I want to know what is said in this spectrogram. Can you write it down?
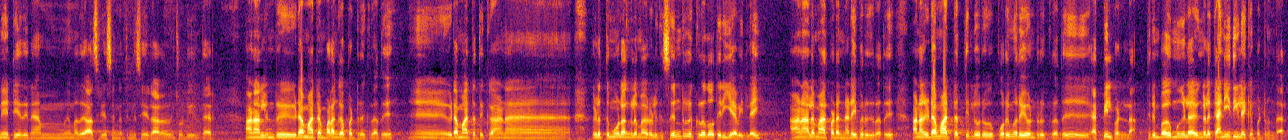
நேற்றைய தினம் எமது ஆசிரியர் சங்கத்தின் செயலாளரும் சொல்லியிருந்தார். ஆனால் இன்று இடமாற்றம் வழங்கப்பட்டிருக்கிறது. இடமாற்றத்துக்கான எழுத்து மூலங்களும் அவர்களுக்கு சென்றிருக்கிறதோ தெரியவில்லை. ஆனாலும் ஏற்பாடு நடைபெறுகிறது. ஆனால் இடமாற்றத்தில் ஒரு பொறிமுறை ஒன்று இருக்கிறது. அப்பீல் பண்ணலாம். திரும்ப மீள எங்களுக்கு அநீதி இழைக்கப்பட்டிருந்தால்.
